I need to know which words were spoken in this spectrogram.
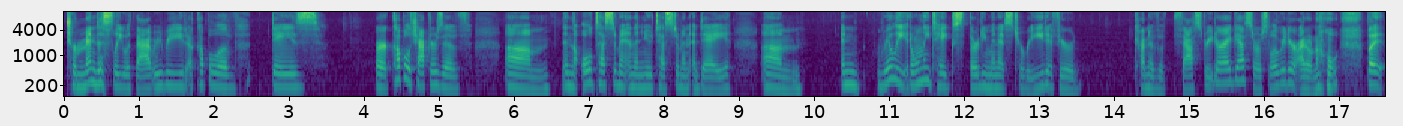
tremendously with that. We read a couple of days or a couple of chapters of um, in the Old Testament and the New Testament a day. Um, and really, it only takes 30 minutes to read if you're kind of a fast reader, I guess, or a slow reader. I don't know. But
